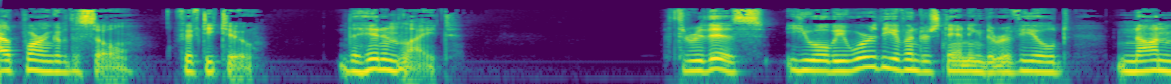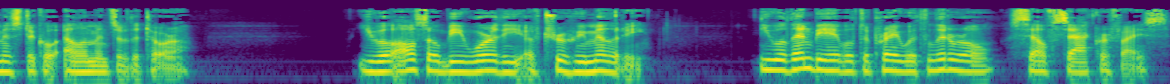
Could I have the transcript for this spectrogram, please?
Outpouring of the Soul, 52. The Hidden Light. Through this, you will be worthy of understanding the revealed, non-mystical elements of the Torah. You will also be worthy of true humility. You will then be able to pray with literal self-sacrifice,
